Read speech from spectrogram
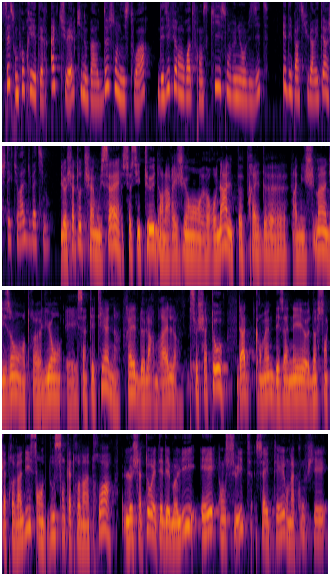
C'est son propriétaire actuel qui nous parle de son histoire, des différents rois de France qui y sont venus en visite et des particularités architecturales du bâtiment. Le château de Chamousset se situe dans la région euh, Rhône-Alpes, près de, à mi-chemin, disons, entre Lyon et Saint-Étienne, près de l'Arbrelle. Ce château date quand même des années 990. Euh, en 1283, le château a été démoli et ensuite, ça a été, on a confié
